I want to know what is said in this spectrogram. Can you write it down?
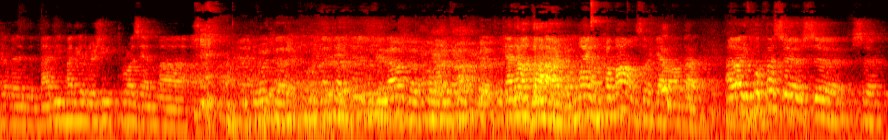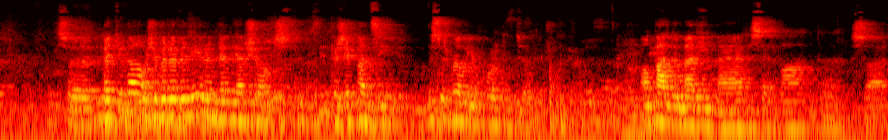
J'avais Marie, Mariologie, troisième. Euh, On attend du village pour le 40 heures. Au moins, on commence à 40 heures. Alors, il ne faut pas se, se, se, se... Maintenant, je veux revenir à une dernière chose que je n'ai pas dit. This is really important too. On parle de Marie, mère, servante, sœur.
